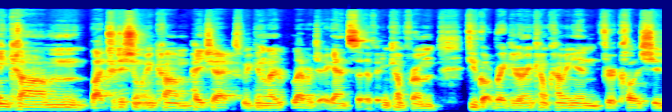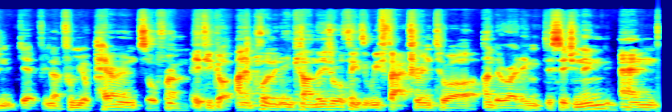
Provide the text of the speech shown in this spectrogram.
income, like traditional income, paychecks. We can le- leverage it against sort of income from if you've got regular income coming in, if you're a college student, get you know, from your parents or from if you've got unemployment income. These are all things that we factor into our underwriting decisioning. And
